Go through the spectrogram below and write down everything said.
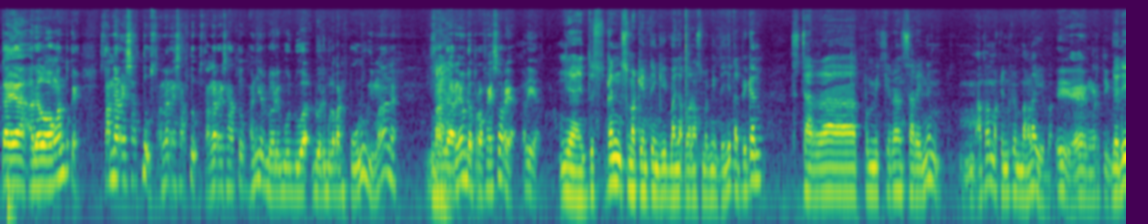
kayak ada lowongan tuh kayak standar S1, standar S1, standar S1. Anjir 2002 2080 gimana? Standarnya udah profesor ya kali ya? ya itu kan semakin tinggi banyak orang semakin tinggi tapi kan secara pemikiran secara ini mm, apa makin berkembang lagi pak Iya, ngerti. jadi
